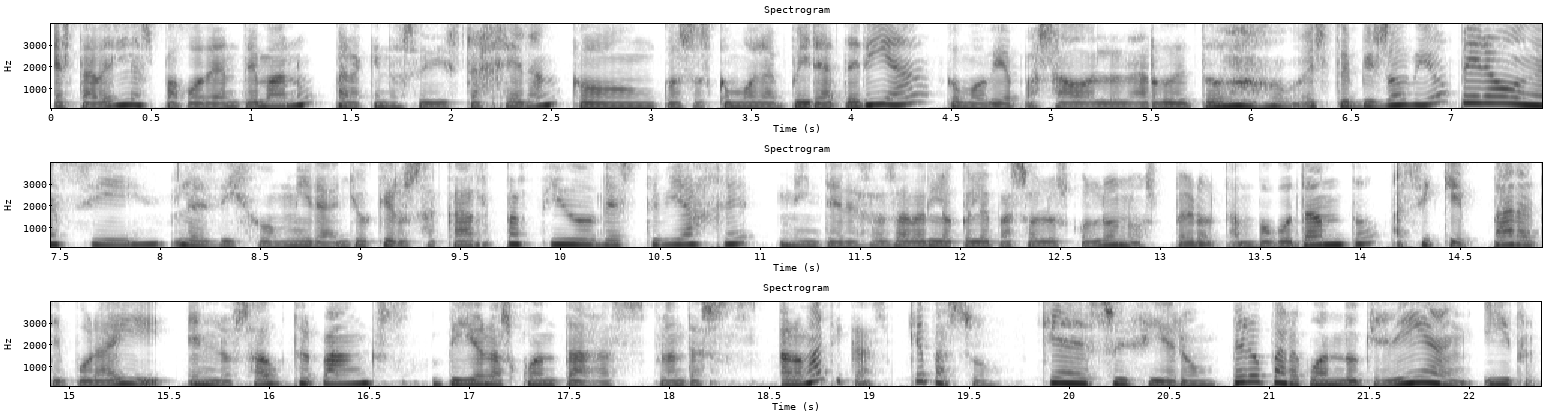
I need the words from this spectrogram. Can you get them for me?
Esta vez les pagó de antemano para que no se distrajeran con cosas como la piratería, como había pasado a lo largo de todo este episodio, pero aún así les dijo, mira, yo quiero sacar partido de este viaje, me interesa saber lo que le pasó a los colonos, pero tampoco tanto, así que párate por ahí en los Outer Banks, pilló unas cuantas plantas aromáticas. ¿Qué pasó? que eso hicieron, pero para cuando querían ir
